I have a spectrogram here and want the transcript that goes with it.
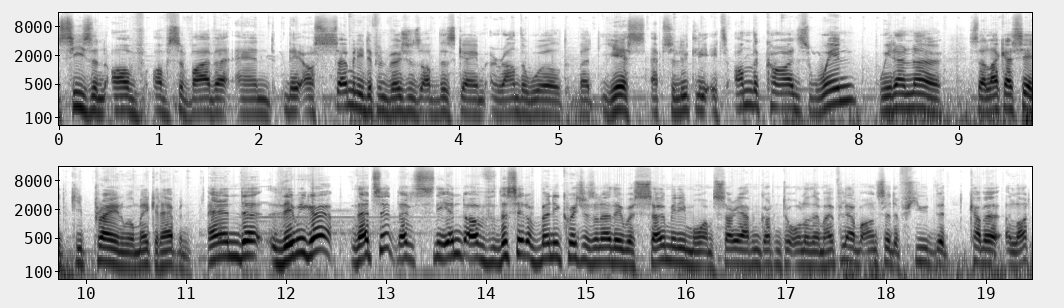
season of, of Survivor, and there are so many different versions of this game around the world. But yes, absolutely, it's on the cards. When? We don't know. So, like I said, keep praying, we'll make it happen. And uh, there we go. That's it. That's the end of this set of burning questions. I know there were so many more. I'm sorry I haven't gotten to all of them. Hopefully, I've answered a few that cover a lot.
